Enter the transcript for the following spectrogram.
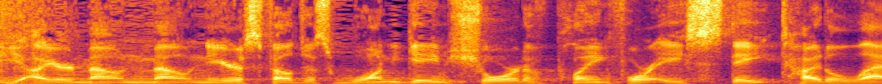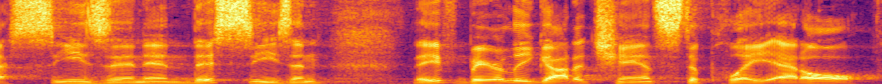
Iron Mountain Mountaineers fell just one game short of playing for a state title last season, and this season they've barely got a chance to play at all.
